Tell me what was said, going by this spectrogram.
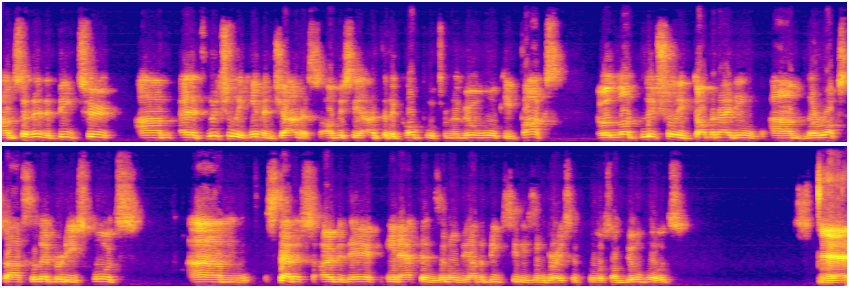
Um, so they're the big two. Um, and it's literally him and Giannis, obviously Antetokounmpo from the Milwaukee Bucks, who are literally dominating um, the rock star celebrity sports um, status over there in Athens and all the other big cities in Greece, of course, on billboards. Yeah,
